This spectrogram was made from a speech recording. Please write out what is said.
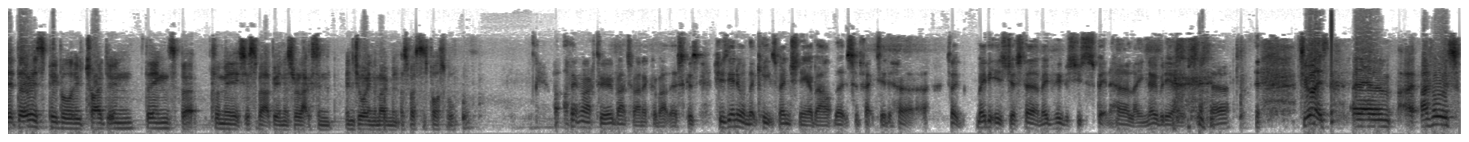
it, there is people who try doing things, but for me, it's just about being as relaxed and enjoying the moment as best as possible. I think I have to go back to Annika about this because she's the only one that keeps mentioning about that it's affected her. So maybe it's just her. Maybe people just spit in her lane. Nobody else. is her. to be honest, um, I, have always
